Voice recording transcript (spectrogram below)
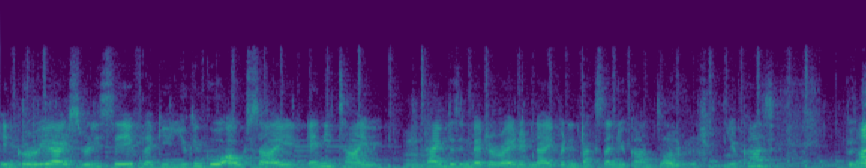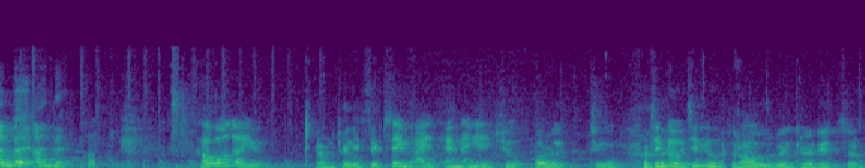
in Korea, it's really safe. Like you, you can go outside anytime. Hmm. Time doesn't matter, right? At night. But in Pakistan, you can't. Are you You can't. dangerous? Under, under. How old are you? I'm 26. Same, I am 1982. Oh, really? 친구. 친구, 친구. so Oh, you will graduate soon?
